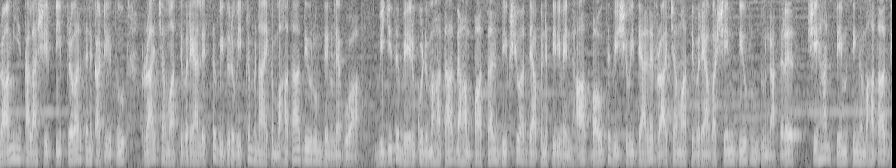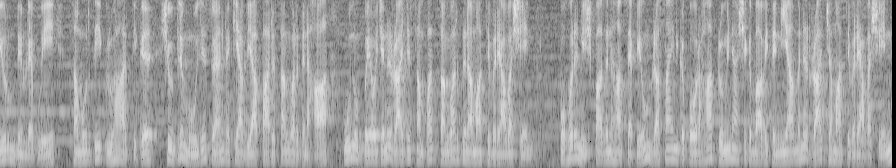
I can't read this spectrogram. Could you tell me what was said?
ග්‍රාමීය කලාශිල්පී ප්‍රවර්ධන කටයුතු රාජ්‍ය අමාත්‍යවරයා ලෙස විදුර වික්‍රමනායක මහතා දිවුරුම් දෙනු ලැබුවා. විජිත බේරුකොඩ මහතා දහම් පාසල් භික්ෂු අධ්‍යාපන පිරිවෙන් හා බෞද්ධ විශ්වවිද්‍යාල රාජ්‍ය අමාත්‍යවරයා වශයෙන් දිවුරුම් දුන් අතර ශේහන් සේමසිංහ මහතා දියුරුම් දෙනු ලැබුවේ සමෘද්ධී ගෘහාර්ථික ශුද්‍ර මූල්‍ය ස්වයං රැකියා ව්‍යාපාර සංවර්ධන හා උන් උපයෝජන රාජ්‍ය සම්පත් සංවර්ධන අමාත්‍යවරයා වශයෙන්. පොහොර නිෂ්පාදන හා සැපියුම් රසායනික පෝර හා කෘමිනාශක භාවිත නියාමන රාජ්‍ය අමාත්‍යවරයා වශයෙන්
